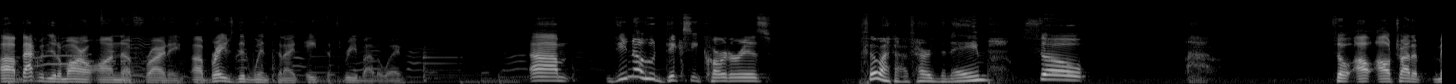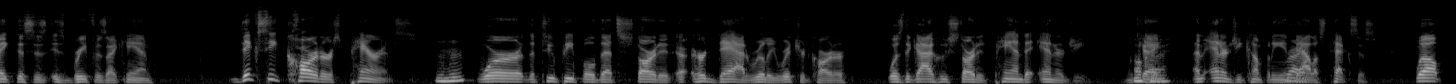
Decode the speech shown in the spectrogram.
Uh, back with you tomorrow on uh, Friday. Uh, Braves did win tonight, 8 to 3, by the way. Um, do you know who Dixie Carter is? I feel like I've heard the name. So, so I'll, I'll try to make this as, as brief as I can. Dixie Carter's parents Mm-hmm. were the two people that started. uh, Her dad, really, Richard Carter, was the guy who started Panda Energy, okay, Okay. an energy company in Right. Dallas, Texas. Well,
